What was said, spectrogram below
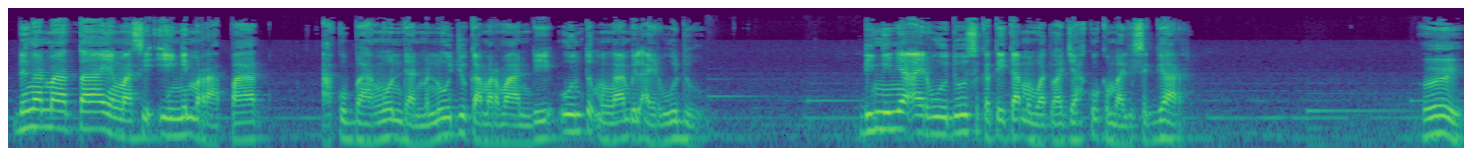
Dengan mata yang masih ingin merapat Aku bangun dan menuju kamar mandi untuk mengambil air wudhu. Dinginnya air wudhu seketika membuat wajahku kembali segar. Hei,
